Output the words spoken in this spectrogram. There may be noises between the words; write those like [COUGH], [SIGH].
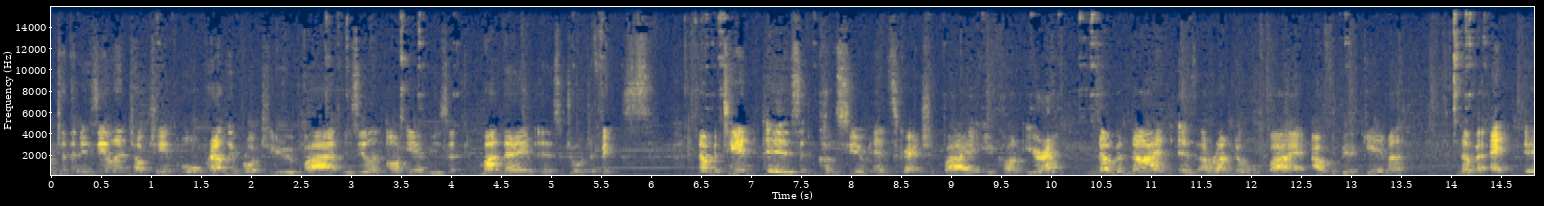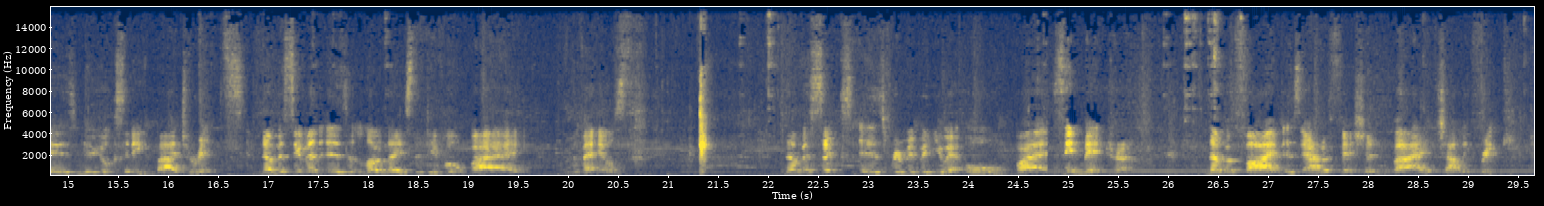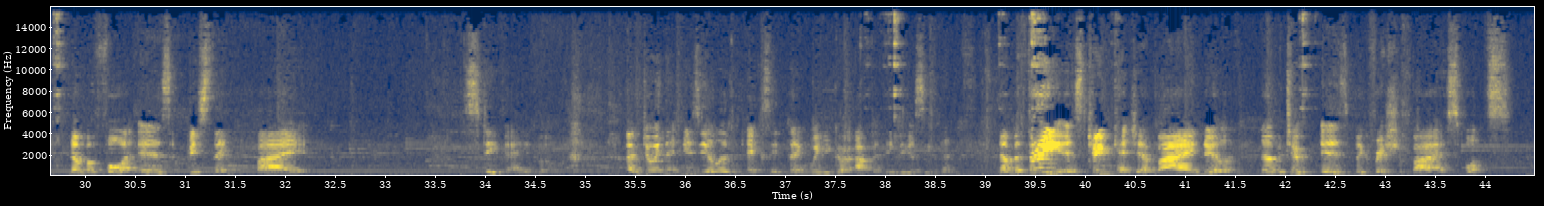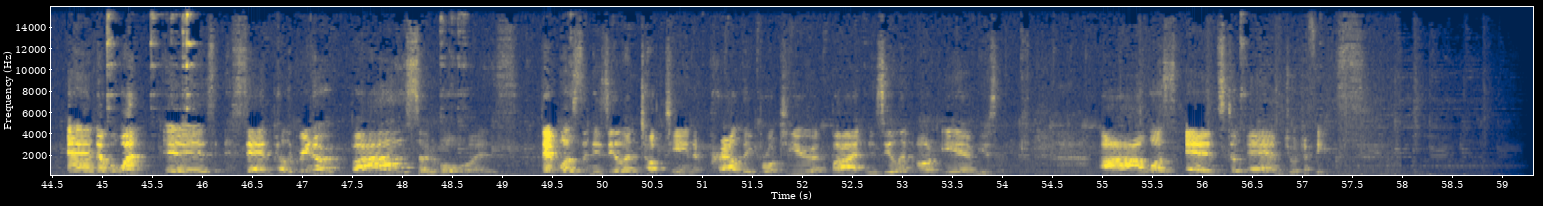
New Zealand Top 10, all proudly brought to you by New Zealand On Air Music. My name is Georgia Fix. Number 10 is Consume and Scratch by Yukon Era. Number 9 is Arundel by Alphabeta Gamma. Number 8 is New York City by Tourette's. Number 7 is Low Lays the Devil by The Veils. Number 6 is Remember You at All by Zen Mantra. Number 5 is Out of Fashion by Charlie Freak. Number four is Best Thing by Steve Abel. [LAUGHS] I'm doing that New Zealand accent thing where you go up at the end of your sentence. Number three is Dreamcatcher by Nerlin. Number two is Big Fresh by Sports. And number one is San Pellegrino by Soda Boys. That was the New Zealand Top 10, proudly brought to you by New Zealand On Air Music. I was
